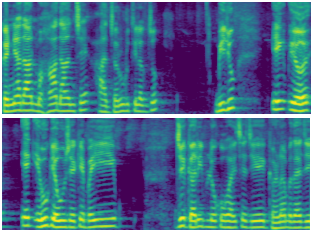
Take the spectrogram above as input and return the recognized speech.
કન્યાદાન, મહાદાન છે, આ જરૂરથી લખજો. બીજું, એક એક એવું કહેવું છે કે ભાઈ, જે ગરીબ લોકો હોય છે, જે ઘણા બધા જે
